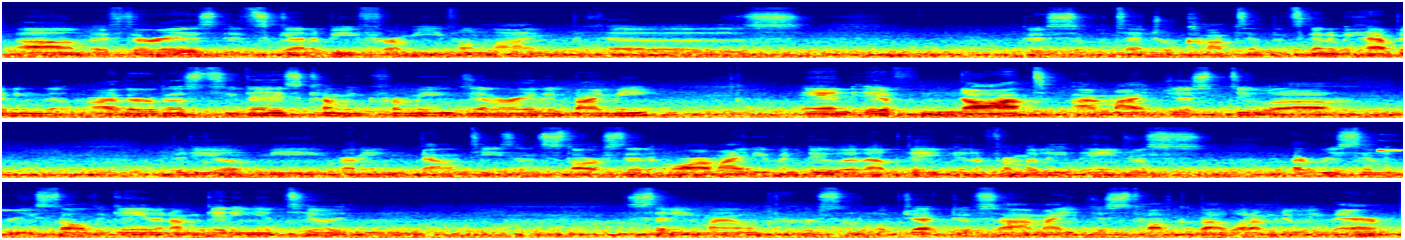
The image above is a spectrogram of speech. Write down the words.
Um, if there is, it's going to be from EVE Online because there's some potential content that's going to be happening either of those two days coming from me, generated by me. And if not, I might just do a video of me running bounties in Star City, or I might even do an update in from Elite Dangerous. I recently reinstalled the game and I'm getting into it and setting my own personal objectives, so I might just talk about what I'm doing there.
